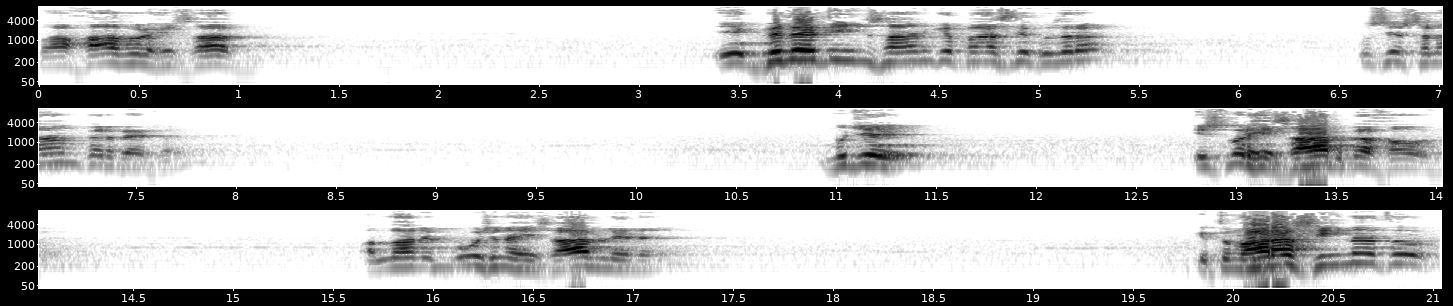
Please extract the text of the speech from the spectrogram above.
فاخاف الحساب۔ ایک بدعتی انسان کے پاس سے گزرا، اسے سلام کر بیٹھا۔ مجھے اس پر حساب کا خوف ہے۔ اللہ نے پوچھنا، حساب لینا۔ کہ تمہارا سینہ تو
